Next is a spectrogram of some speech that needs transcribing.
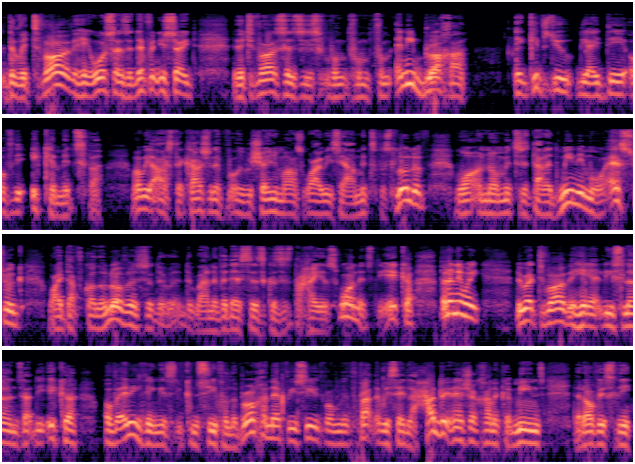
The Ritva over here also has a different yisoid. The Ritva says he's from, from, from any bracha it gives you the idea of the Ikka mitzvah. When we asked the Kasha, if we were showing him ask why we say our mitzvahs lulav, are no mitzvahs dalad minim or esrug, why dafka lulav, so the, the Ran over there says because it's the highest one, it's the Ikka. But anyway, the Red over here at least learns that the Ikka of anything is, you can see from the Baruch, and therefore you see from the fact that we say lahadrit nesha chanukah means that obviously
